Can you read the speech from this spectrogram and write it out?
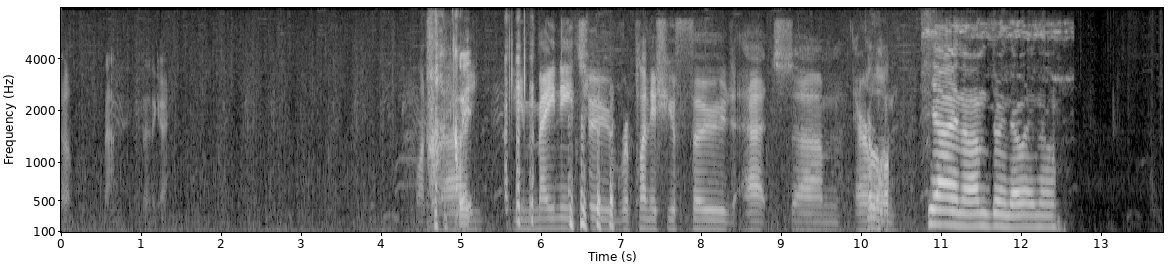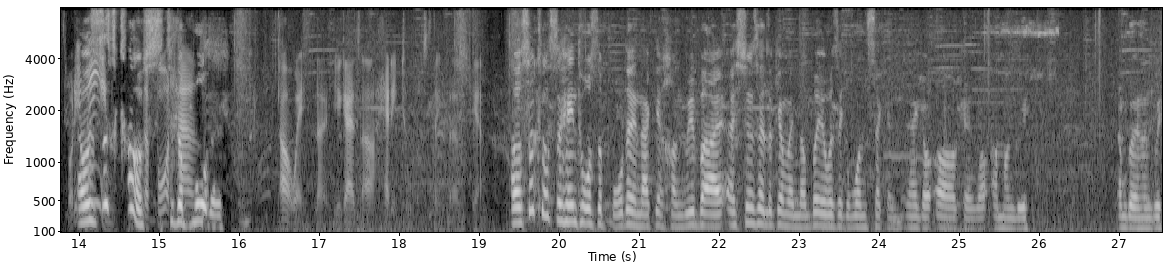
Oh, nah, there they go. One Uh, you may need to replenish your food at um, Erewhon. Yeah, I know. I'm doing that right now. I was just this close the to the has... border. Oh wait, no, you guys are heading towards the thing first, yeah. I was so close to heading towards the border and not get hungry, but I, as soon as I look at my number, it was like one second, and I go, oh, okay, well, I'm hungry. I'm going hungry.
